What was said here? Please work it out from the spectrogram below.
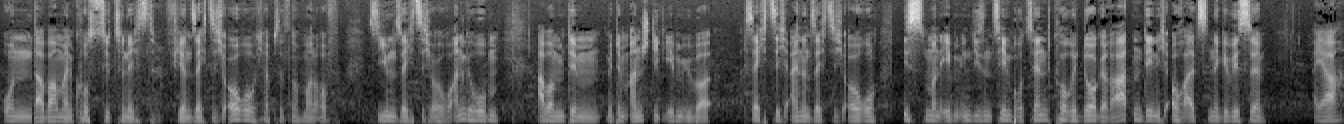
Und da war mein Kursziel zunächst 64 Euro. Ich habe es jetzt nochmal auf 67 Euro angehoben. Aber mit dem, mit dem Anstieg eben über 60, 61 Euro ist man eben in diesen 10% Korridor geraten, den ich auch als eine gewisse ja,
